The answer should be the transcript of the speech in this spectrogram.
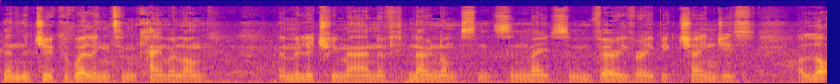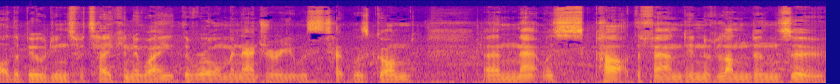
Then the Duke of Wellington came along a military man of no nonsense and made some very very big changes a lot of the buildings were taken away the royal menagerie was was gone and that was part of the founding of london zoo.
